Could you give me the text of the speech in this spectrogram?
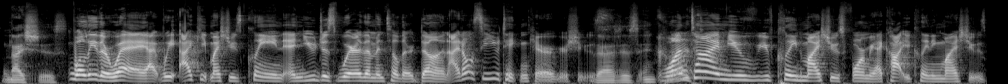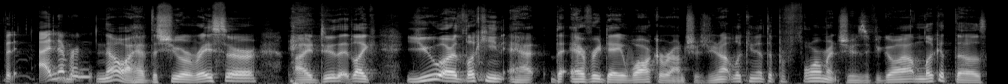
Nice shoes. Well, either way, I, we, I keep my shoes clean and you just wear them until they're done. I don't see you taking care of your shoes. That is incorrect. One time you you've cleaned my shoes for me. I caught you cleaning my shoes, but I never. No, I have the shoe eraser. I do that. Like you are looking at the everyday walk around shoes. You're not looking at the performance shoes. If you go out and look at those,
